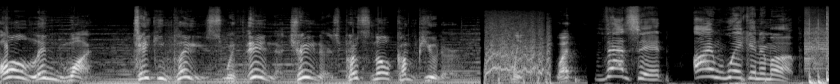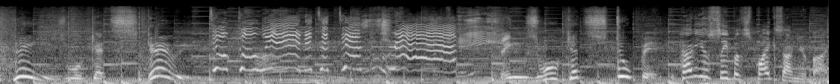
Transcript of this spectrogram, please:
All in one, taking place within a trainer's personal computer. Wait, what? That's it! I'm waking him up! Things will get scary. Don't go in! It's a death trap! Things will get stupid. How do you sleep with spikes on your butt?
